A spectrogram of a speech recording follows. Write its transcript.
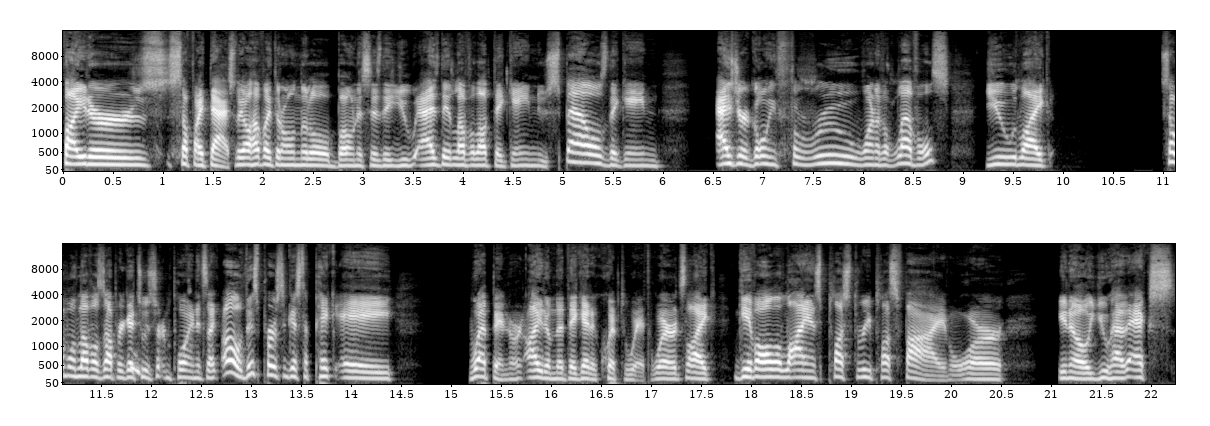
fighters, stuff like that. So they all have like their own little bonuses that you, as they level up, they gain new spells. They gain, as you're going through one of the levels, you like, someone levels up or get to a certain point, and it's like, oh, this person gets to pick a weapon or an item that they get equipped with, where it's like, give all alliance plus three, plus five, or, you know, you have X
